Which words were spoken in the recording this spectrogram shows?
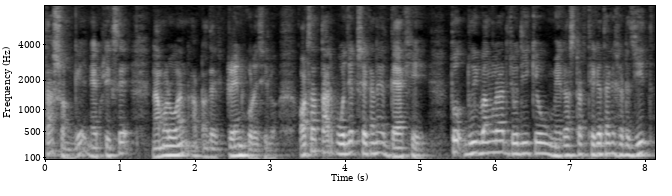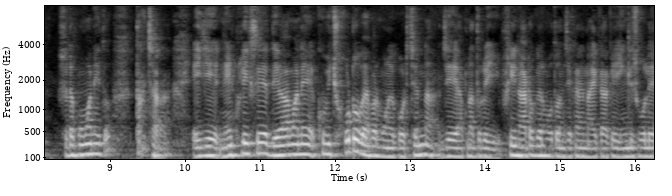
তার সঙ্গে নেটফ্লিক্সে নাম্বার ওয়ান আপনাদের ট্রেন করেছিল। অর্থাৎ তার প্রজেক্ট সেখানে দেখে। তো দুই বাংলার যদি কেউ মেগাস্টার থেকে থাকে, সেটা জিত সেটা প্রমাণিত। তাছাড়া এই যে নেটফ্লিক্সে দেওয়া মানে খুবই ছোট ব্যাপার মনে করছেন না? যে আপনাদের ওই ফ্রি নাটকের মতন যেখানে নায়িকাকে ইংলিশ বলে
